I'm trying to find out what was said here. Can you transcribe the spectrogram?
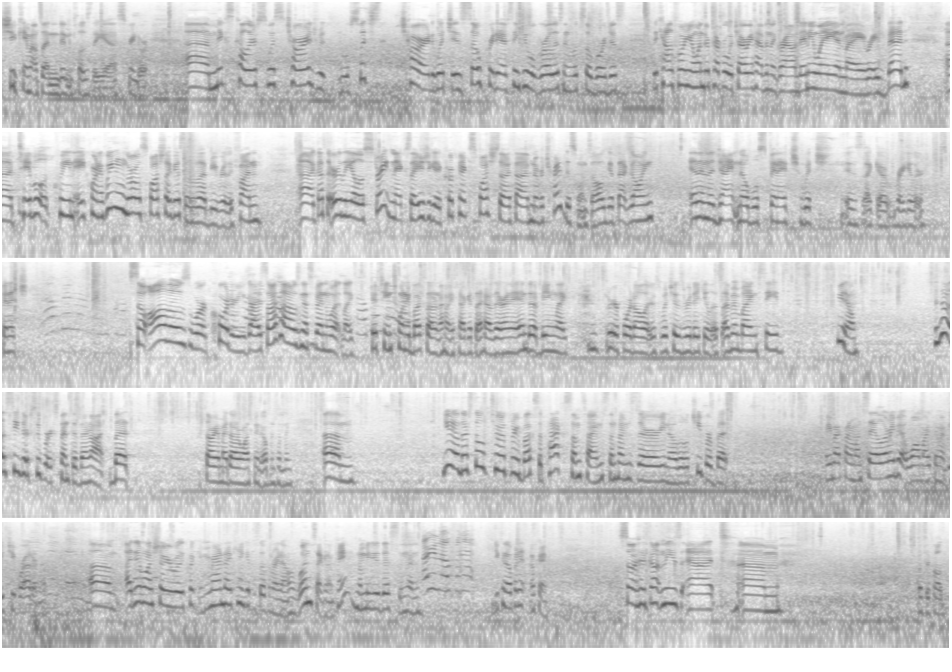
She came outside and didn't close the uh, screen door. Uh, mixed color Swiss Charge with Swiss Chard, which is so pretty. I've seen people grow this and it looks so gorgeous. The California Wonder Pepper, which I already have in the ground anyway in my raised bed. Uh, table queen acorn. If we can grow a squash like this, that'd be really fun. Uh, I got the early yellow straight neck, so I usually get a crook neck squash, so I thought I've never tried this one, so I'll get that going. And then the giant noble spinach, which is like a regular spinach. So all those were a quarter, you guys. So I thought I was gonna spend what, like 15, 20 bucks. I don't know how many packets I have there, and it ended up being like three or four dollars, which is ridiculous. I've been buying seeds, you know. It's not that seeds are super expensive, they're not. But sorry, my daughter wants me to open something. Um, you know, they're still two or three bucks a pack sometimes. Sometimes they're, you know, a little cheaper, but you might find them on sale, or maybe at Walmart they might be cheaper, I don't know. Um, I did want to show you really quick. Miranda, I can't get this open right now. One second, okay? Let me do this and then... I can open it. You can open it? Okay. So I had gotten these at um, what's it called?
